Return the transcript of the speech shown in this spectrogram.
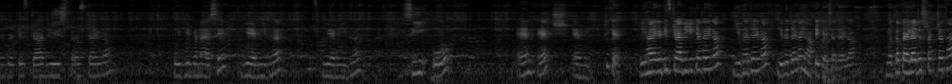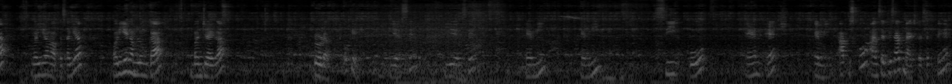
नेगेटिव चार्ज ये इस तरफ़ जाएगा। तो ये बना ऐसे, ये एम इधर, ये एम इधर C O N H M E ठीक है? तो यहाँ नेगेटिव चार्ज ये क्या करेगा? इधर जाएगा इधर जाएगा, यहाँ पे कैच जाएगा? मतलब पहला जो स्ट्रक्चर था, वही यहाँ वापस आ गया और ये हम लोग का बन जाएगा प्रोडक्ट ओके ये ऐसे ये ऐसे M E M E C O N H M आप इसको आंसर के साथ मैच कर सकते हैं।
